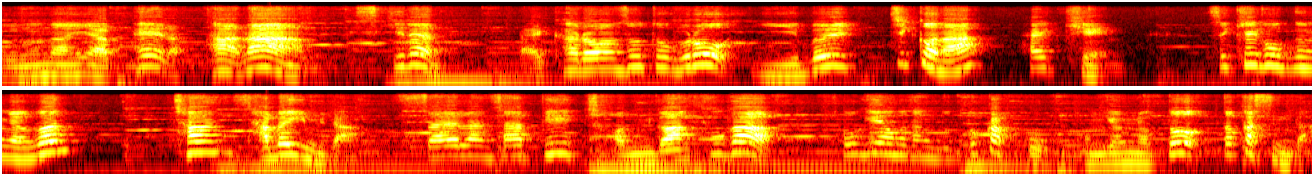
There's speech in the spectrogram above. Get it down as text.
우는 아이 앞에 나타남. 스킬은 날카로운 손톱으로 입을 찢거나 핥힘. 스킬 공격력은 1400입니다. 사일런스 하피 전과 후가 소개 영상도 똑같고 공격력도 똑같습니다.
